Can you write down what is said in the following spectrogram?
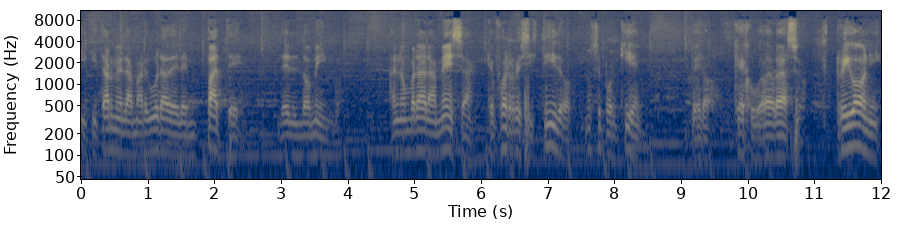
y quitarme la amargura del empate del domingo. Al nombrar a Mesa, que fue resistido, no sé por quién, pero qué jugadorazo. Rigoni,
